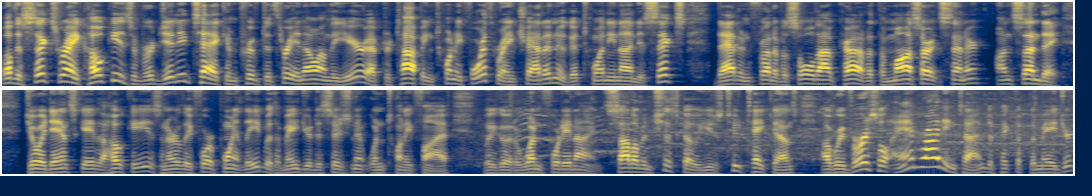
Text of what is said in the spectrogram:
Well, the sixth ranked Hokies of Virginia Tech improved to 3 0 on the year after topping 24th ranked Chattanooga 29 6. That in front of a sold out crowd at the Moss Art Center on Sunday. Joey Dance gave the Hokies an early four point lead with a major decision at 125. We go to 149. Solomon Chishko used two takedowns, a reversal, and riding time to pick up the major,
